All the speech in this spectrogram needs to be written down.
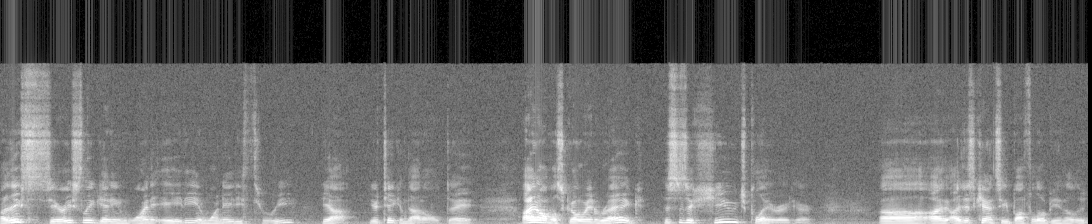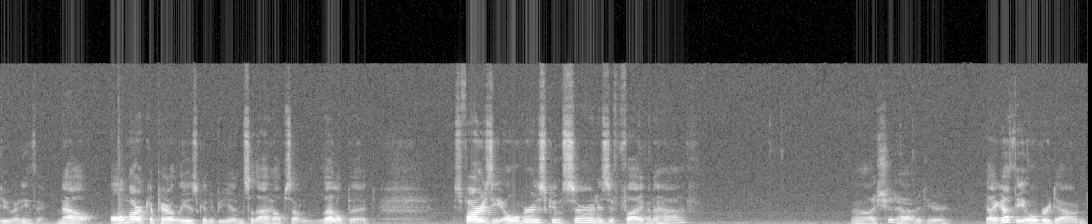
are they seriously getting 180 and 183? Yeah, you're taking that all day. I'd almost go in reg. This is a huge play right here. Uh, I, I just can't see Buffalo being able to do anything. Now, Ullmark apparently is going to be in, so that helps out a little bit. As far as the over is concerned, is it five and a half? Uh, I should have it here. Yeah, I got the over down.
